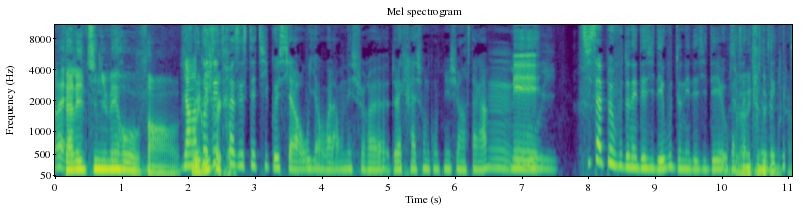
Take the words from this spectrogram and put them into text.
Ouais. faire les petits numéros. Enfin, Il y a un côté très esthétique aussi. Alors oui, hein, voilà, on est sur euh, de la création de contenu sur Instagram. Mm. Mais Oui. Si ça peut vous donner des idées, vous donner des idées aux Ça personnes des qui crises nous écoutent.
